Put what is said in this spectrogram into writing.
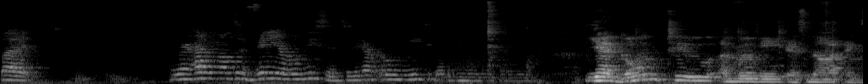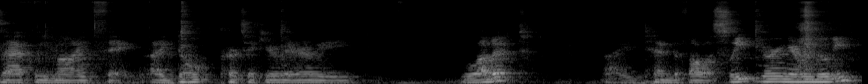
but we're having lots of video releases, so we don't really need to go to the movies anymore. Yeah, going to a movie is not exactly my thing. I don't particularly love it. I tend to fall asleep during every movie.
